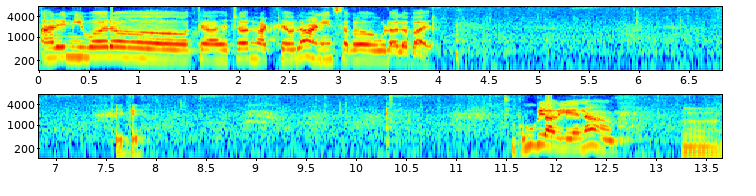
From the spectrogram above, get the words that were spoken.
अरे मी वर अ, त्या ह्याच्यावर हात ठेवला आणि सगळं उडालं बाहेर. ठीक आहे. भूक लागली आहे ना हम्म.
